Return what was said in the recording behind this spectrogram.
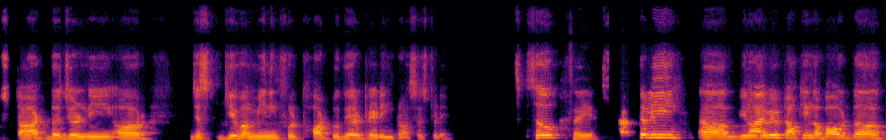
start the journey or just give a meaningful thought to their trading process today. So, so yeah. structurally, um, you know, I will be talking about the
